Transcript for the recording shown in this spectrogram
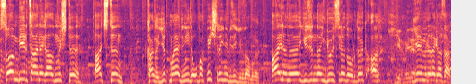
Son bir tane kalmıştı. Açtın. Kanka yırtmayaydın iyiydi. O bak 5 lira yine bize girdi amına. Ayranı yüzünden göğsüne doğru dök. Al. 20 lira. 20 lira kazan.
